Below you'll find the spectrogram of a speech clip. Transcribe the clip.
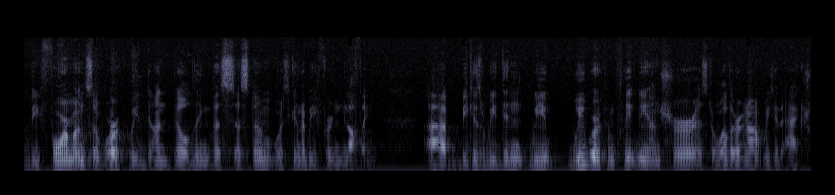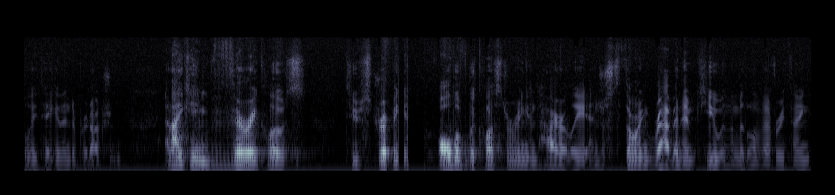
the four months of work we'd done building this system was going to be for nothing. Uh, because we, didn't, we, we were completely unsure as to whether or not we could actually take it into production. And I came very close to stripping all of the clustering entirely and just throwing RabbitMQ in the middle of everything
